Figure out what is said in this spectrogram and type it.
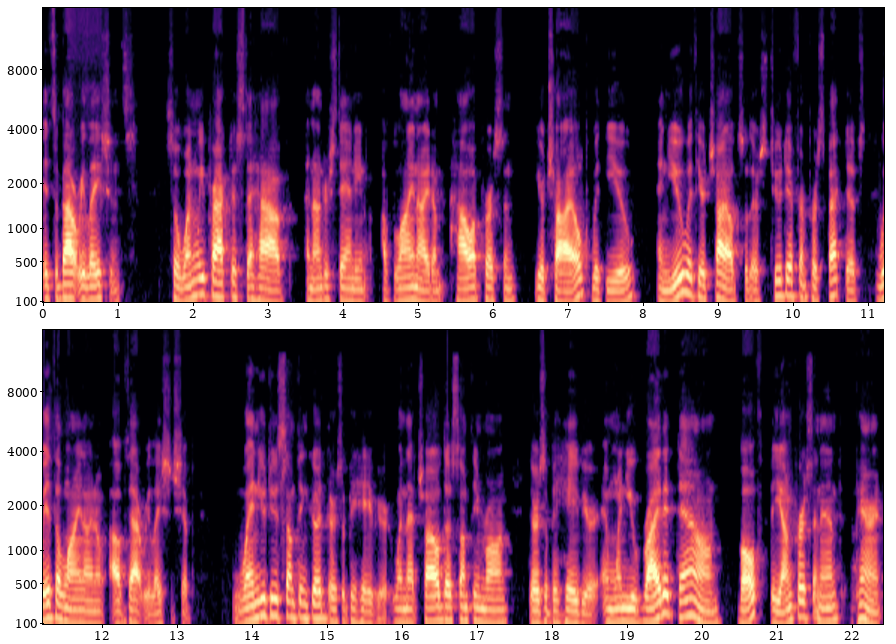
it's about relations. So when we practice to have an understanding of line item, how a person, your child with you, and you with your child, so there's two different perspectives with a line item of that relationship. When you do something good, there's a behavior. When that child does something wrong, there's a behavior. And when you write it down, both the young person and parent,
